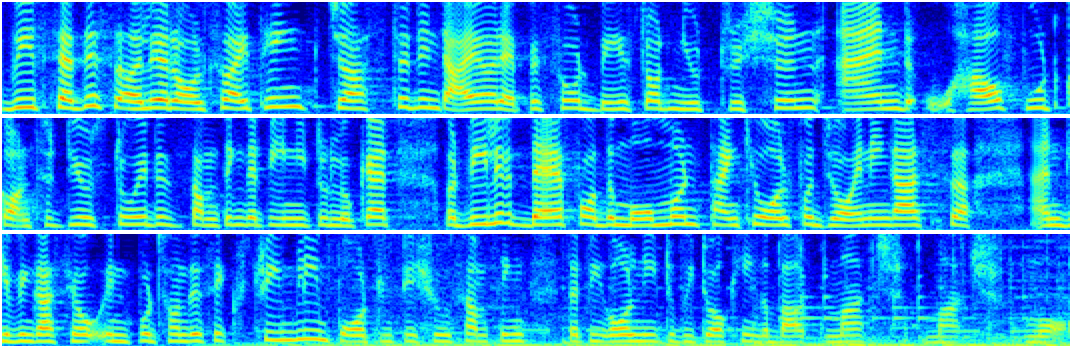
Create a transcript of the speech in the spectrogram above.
we've said this earlier also. I think just an entire episode based on nutrition and how food constitutes to it is something that we need to look at. But we live there for the moment. Thank you all for joining us uh, and giving us your inputs on this extremely important issue, something that we all need to be talking about much, much more.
